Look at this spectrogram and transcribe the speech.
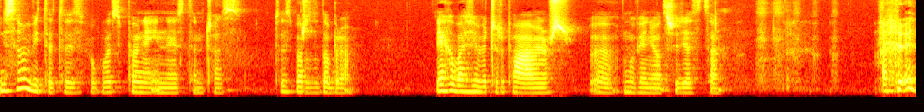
Niesamowite to jest w ogóle, zupełnie inny jest ten czas. To jest bardzo dobre. Ja chyba się wyczerpałam już w mówieniu o 30. A ty?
